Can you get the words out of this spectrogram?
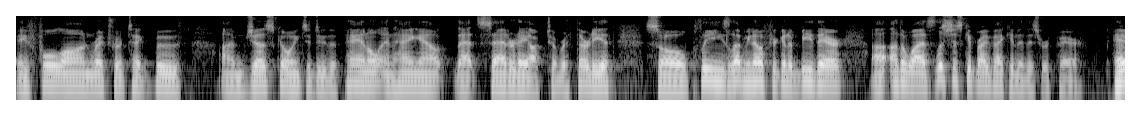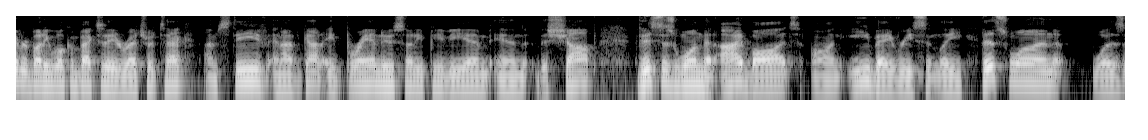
a full-on Retrotech booth. I'm just going to do the panel and hang out that Saturday, October 30th. So please let me know if you're going to be there. Uh, otherwise, let's just get right back into this repair. Hey everybody, welcome back today to Retro Tech. I'm Steve and I've got a brand new Sony PVM in the shop. This is one that I bought on eBay recently. This one was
